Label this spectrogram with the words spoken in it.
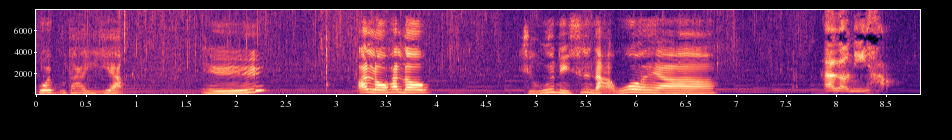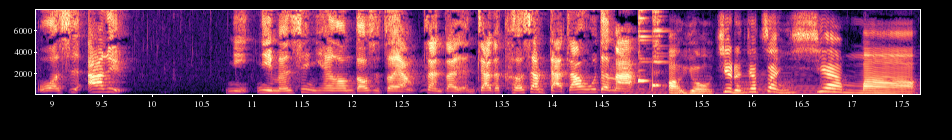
龟不太一样？诶，Hello Hello，请问你是哪位啊？Hello，你好，我是阿绿。你你们信天翁都是这样站在人家的壳上打招呼的吗？哎呦，借人家站一下嘛。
